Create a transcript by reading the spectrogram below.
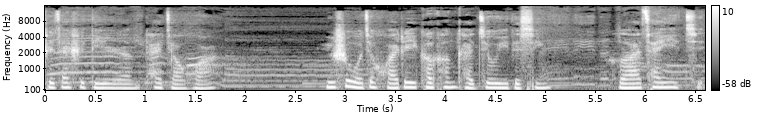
实在是敌人太狡猾，于是我就怀着一颗慷慨就义的心，和阿菜一起，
